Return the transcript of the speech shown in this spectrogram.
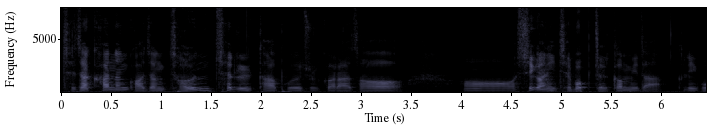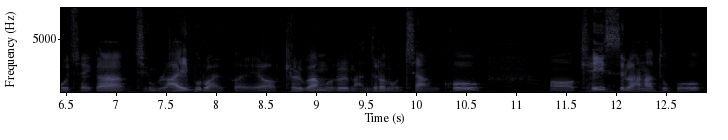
제작하는 과정 전체를 다 보여줄 거라서 어, 시간이 제법 될 겁니다. 그리고 제가 지금 라이브로 할 거예요. 결과물을 만들어 놓지 않고 어, 케이스를 하나 두고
